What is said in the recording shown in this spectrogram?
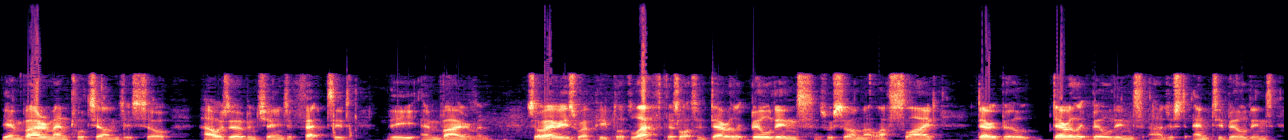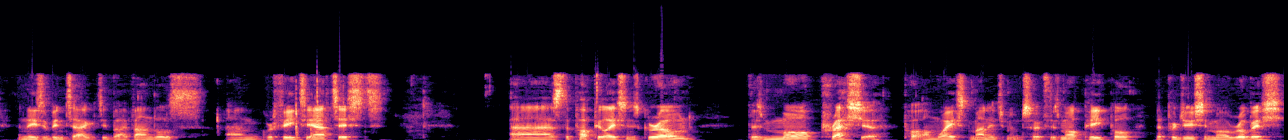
the environmental challenges. So how has urban change affected the environment? So areas where people have left, there's lots of derelict buildings, as we saw on that last slide. Derelict buildings are just empty buildings, and these have been targeted by vandals and graffiti artists. As the population has grown, there's more pressure put on waste management. So if there's more people, they're producing more rubbish,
